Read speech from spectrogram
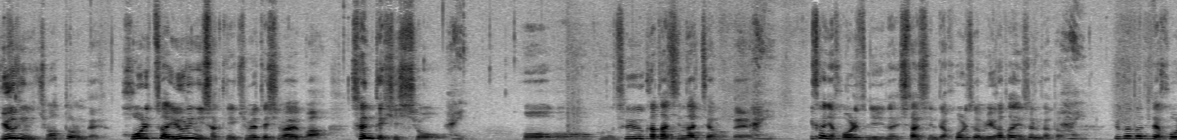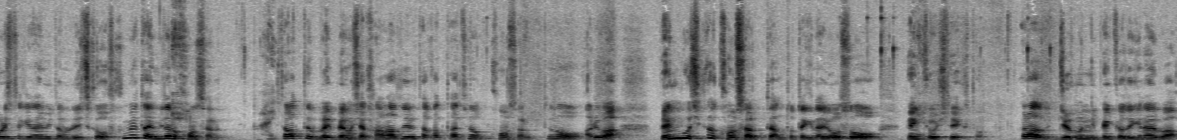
有利に決まっとるんで法律は有利に先に決めてしまえば先手必勝、はい、そういう形になっちゃうので、はい、いかに法律に親しんで法律を味方にするかとい。う形で法律的な意味でのリスクを含めた意味でのコンサル、はい、したがって弁護士は必ず入れた形のコンサルっていうのをあるいは弁護士がコンサルタント的な要素を勉強していくと。だから十分に勉強できないば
